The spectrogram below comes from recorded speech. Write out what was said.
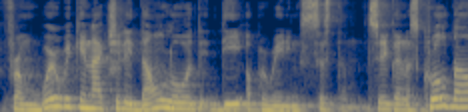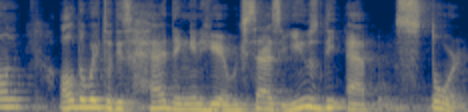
from where we can actually download the operating system. So you're going to scroll down all the way to this heading in here which says use the app store.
